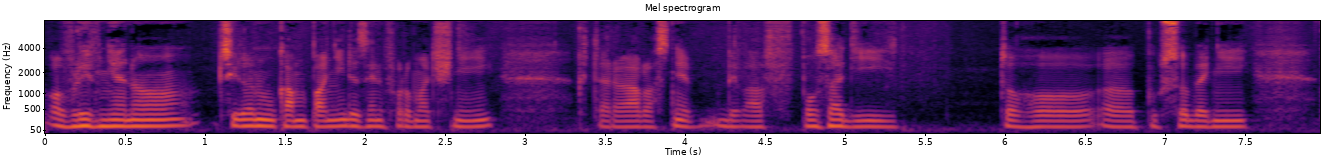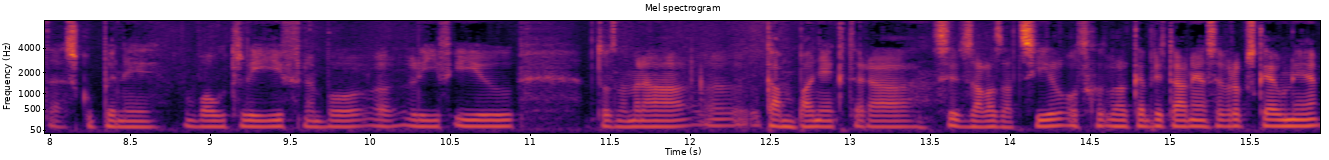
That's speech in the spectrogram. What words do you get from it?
ovlivněno cílenou kampaní dezinformační, která vlastně byla v pozadí toho eh, působení té skupiny Vote Leave nebo eh, Leave EU, to znamená eh, kampaně, která si vzala za cíl odchod Velké Británie z Evropské unie.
